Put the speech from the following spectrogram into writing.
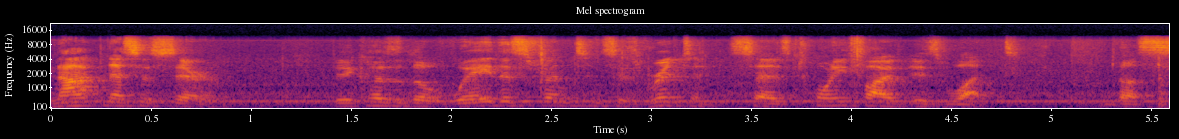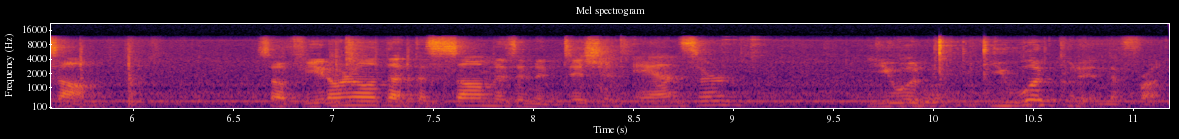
Not necessarily. Because of the way this sentence is written, it says 25 is what? The sum. So if you don't know that the sum is an addition answer, you would you would put it in the front.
